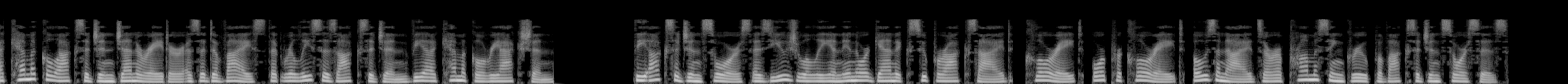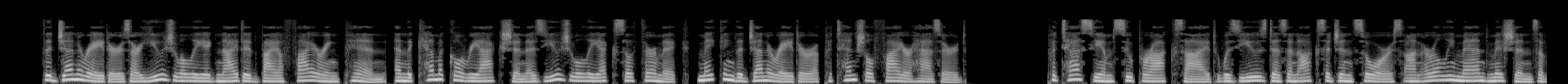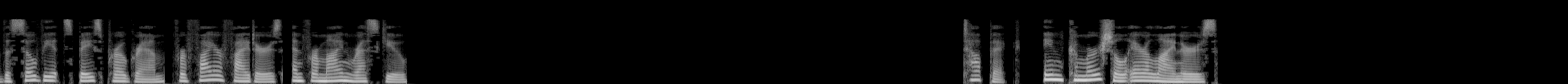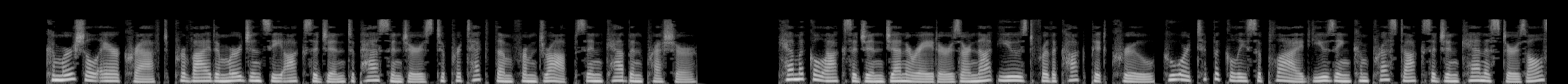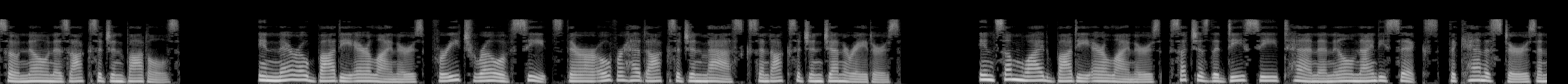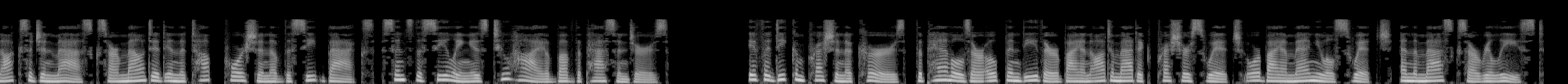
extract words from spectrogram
A chemical oxygen generator is a device that releases oxygen via a chemical reaction. The oxygen source is usually an inorganic superoxide, chlorate, or perchlorate. Ozonides are a promising group of oxygen sources. The generators are usually ignited by a firing pin, and the chemical reaction is usually exothermic, making the generator a potential fire hazard. Potassium superoxide was used as an oxygen source on early manned missions of the Soviet space program, for firefighters, and for mine rescue. In commercial airliners Commercial aircraft provide emergency oxygen to passengers to protect them from drops in cabin pressure. Chemical oxygen generators are not used for the cockpit crew, who are typically supplied using compressed oxygen canisters also known as oxygen bottles. In narrow-body airliners, for each row of seats there are overhead oxygen masks and oxygen generators. In some wide-body airliners, such as the DC-10 and IL-96, the canisters and oxygen masks are mounted in the top portion of the seat backs, since the ceiling is too high above the passengers. If a decompression occurs, the panels are opened either by an automatic pressure switch or by a manual switch, and the masks are released.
